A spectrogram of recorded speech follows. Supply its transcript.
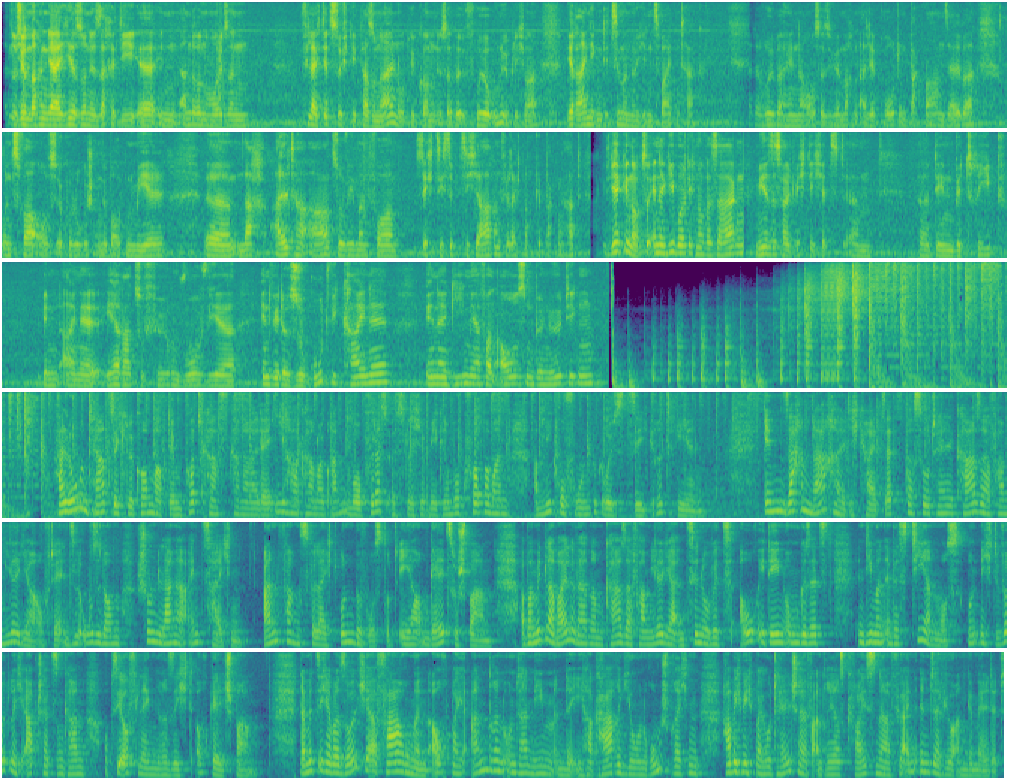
Also wir machen ja hier so eine Sache, die äh, in anderen Häusern vielleicht jetzt durch die Personalnot gekommen ist, aber früher unüblich war. Wir reinigen die Zimmer nur jeden zweiten Tag. Darüber hinaus, also wir machen alle Brot- und Backwaren selber und zwar aus ökologisch angebautem Mehl äh, nach alter Art, so wie man vor 60, 70 Jahren vielleicht noch gebacken hat. Ja, genau, zur Energie wollte ich noch was sagen. Mir ist es halt wichtig, jetzt ähm, äh, den Betrieb in eine Ära zu führen, wo wir entweder so gut wie keine Energie mehr von außen benötigen. Hallo und herzlich willkommen auf dem Podcast-Kanal der IHK Neubrandenburg für das östliche Mecklenburg-Vorpommern. Am Mikrofon begrüßt Sigrid Gehlen. In Sachen Nachhaltigkeit setzt das Hotel Casa Familia auf der Insel Usedom schon lange ein Zeichen. Anfangs vielleicht unbewusst und eher um Geld zu sparen. Aber mittlerweile werden am Casa Familia in Zinnowitz auch Ideen umgesetzt, in die man investieren muss und nicht wirklich abschätzen kann, ob sie auf längere Sicht auch Geld sparen. Damit sich aber solche Erfahrungen auch bei anderen Unternehmen in der IHK-Region rumsprechen, habe ich mich bei Hotelchef Andreas Queisner für ein Interview angemeldet.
